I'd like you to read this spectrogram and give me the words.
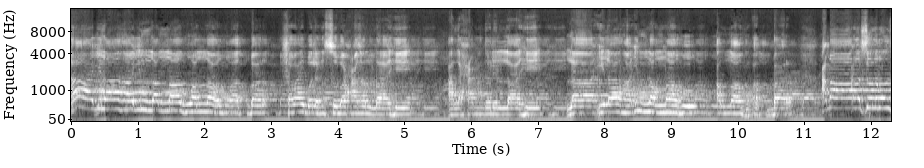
লা ইলাহা ইল্লাল্লাহ, আল্লাহু আকবার, সবাই বলেন সুবহানাল্লাহ। আলহামদুলিল্লাহ ইলাহা ইল্লাল্লাহ আকবার। আমার রাসূল বলেন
